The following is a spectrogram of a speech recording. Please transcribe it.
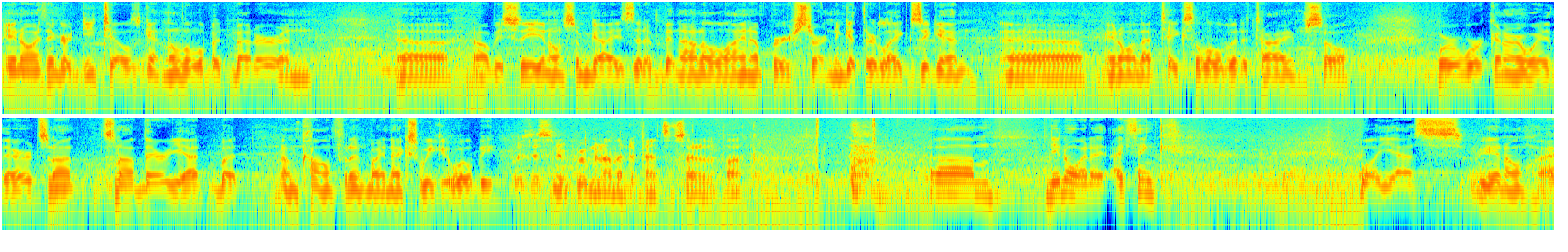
You know, I think our detail's getting a little bit better, and uh, obviously, you know, some guys that have been out of the lineup are starting to get their legs again. Uh, you know, and that takes a little bit of time. So we're working our way there. It's not it's not there yet, but I'm confident by next week it will be. Was this an improvement on the defensive side of the puck? Um, you know what? I, I think. Well, yes. You know, I,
